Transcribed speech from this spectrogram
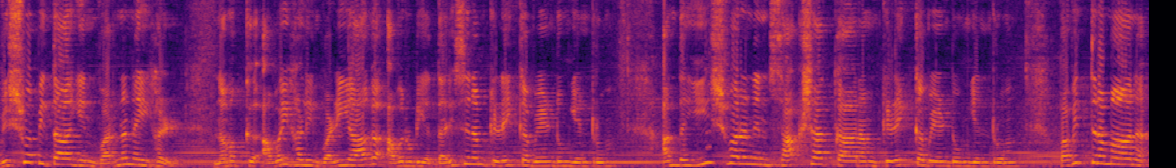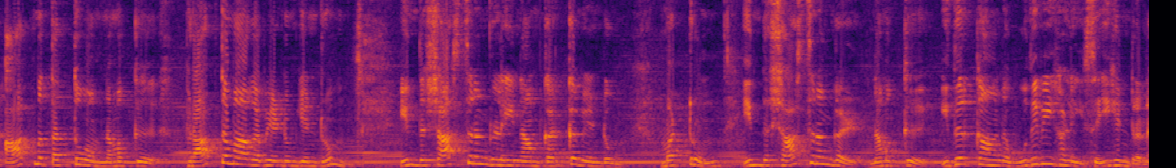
விஸ்வபிதாயின் வர்ணனைகள் நமக்கு அவைகளின் வழியாக அவருடைய தரிசனம் கிடைக்க வேண்டும் என்றும் அந்த ஈஸ்வரனின் சாட்சா்காரம் கிடைக்க வேண்டும் என்றும் பவித்திரமான ஆத்ம தத்துவம் நமக்கு பிராப்தமாக வேண்டும் என்றும் இந்த சாஸ்திரங்களை நாம் கற்க வேண்டும். மற்றும் இந்த சாஸ்திரங்கள் நமக்கு இதற்கான உதவிகளை செய்கின்றன.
